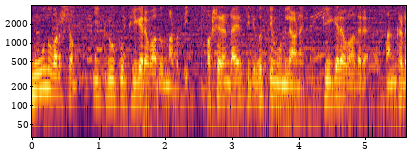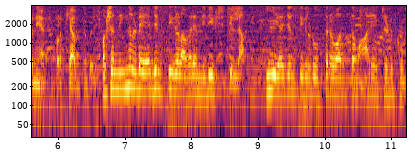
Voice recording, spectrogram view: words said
മൂന്ന് വർഷം ഈ ഗ്രൂപ്പ് ഭീകരവാദം നടത്തി. പക്ഷെ രണ്ടായിരത്തി ഇരുപത്തി മൂന്നിലാണ് ഭീകരവാദ സംഘടനയാക്കി പ്രഖ്യാപിച്ചത്. പക്ഷെ നിങ്ങളുടെ ഏജൻസികൾ അവരെ നിരീക്ഷിച്ചില്ല. ഈ ഏജൻസികളുടെ ഉത്തരവാദിത്തം ആരേറ്റെടുക്കും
